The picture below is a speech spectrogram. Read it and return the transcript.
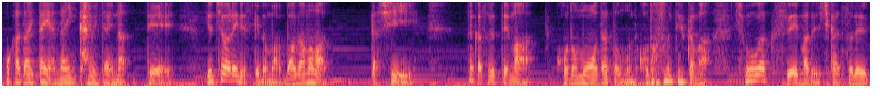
他大体やないんかいみたいなって、言っちゃ悪いですけど、まあ、わがままだし、なんかそれってまあ、子供だと思うんで、子供っていうかまあ、小学生までしかそれ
